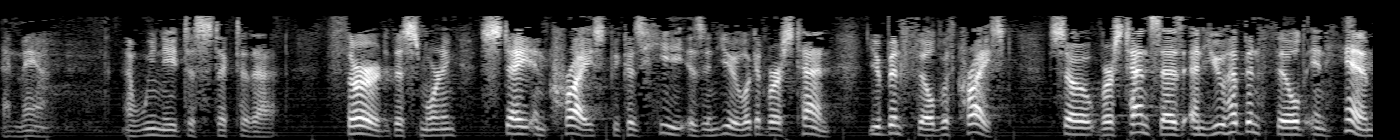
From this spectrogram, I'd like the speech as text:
and man. And we need to stick to that. Third, this morning, stay in Christ because he is in you. Look at verse 10. You've been filled with Christ. So, verse 10 says, And you have been filled in him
